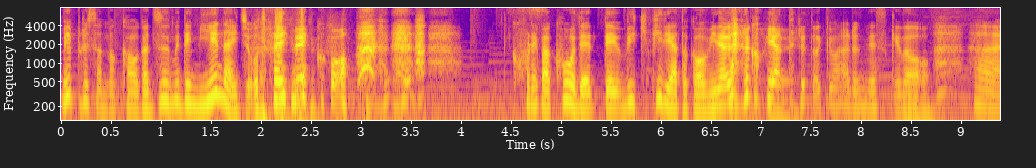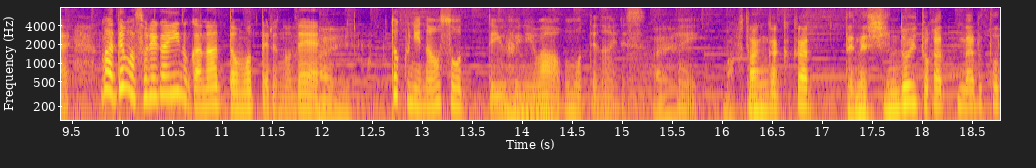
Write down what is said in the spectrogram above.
メープルさんの顔がズームで見えない状態でこう これはこうでってウィキペディアとかを見ながらこうやってる時もあるんですけど、はい、はい、まあでもそれがいいのかなって思ってるので、はい、特に直そうっていうふうには思ってないです。はい、はい、まあ、負担がかかってねしんどいとかなると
